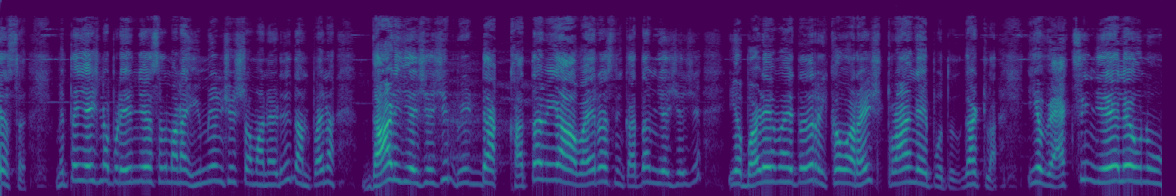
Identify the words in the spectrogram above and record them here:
చేస్తుంది. మెత్త చేసినప్పుడు ఏం చేస్తుంది మన ఇమ్యూన్ సిస్టమ్ అనేది దానిపైన దాడి చేసేసి బిడ్డ కథం ఇక ఆ వైరస్ని కథం చేసేసి ఇక బడి ఏమవుతుంది రికవర్ అయ్యి స్ట్రాంగ్ అయిపోతుంది. గట్ల. ఇక వ్యాక్సిన్ చేయలేవు నువ్వు.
